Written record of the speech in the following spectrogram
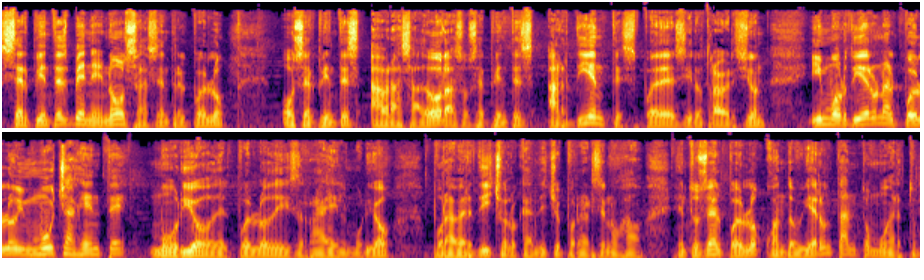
serpientes venenosas entre el pueblo, o serpientes abrasadoras, o serpientes ardientes, puede decir otra versión, y mordieron al pueblo y mucha gente murió del pueblo de Israel, murió por haber dicho lo que han dicho y por haberse enojado. Entonces el pueblo, cuando vieron tanto muerto,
